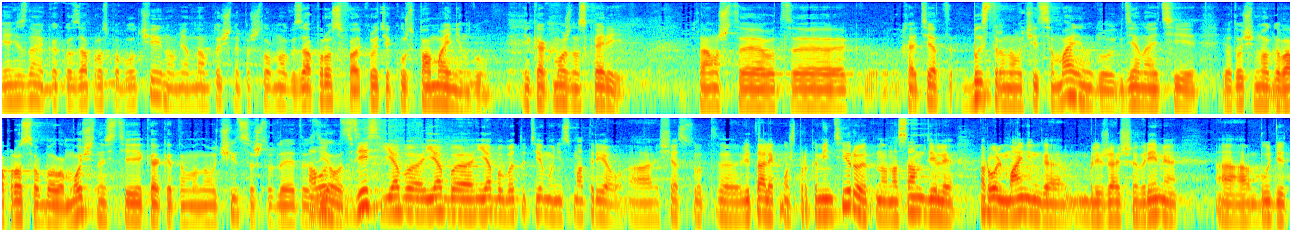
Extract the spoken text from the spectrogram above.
Я не знаю, как запрос по блокчейну, у меня нам точно пришло много запросов, откройте курс по майнингу и как можно скорее потому что вот э, хотят быстро научиться майнингу, где найти. И вот очень много вопросов было мощности, как этому научиться, что для этого а делать. Вот здесь я бы, я, бы, я бы в эту тему не смотрел. А сейчас вот э, Виталик, может, прокомментирует, но на самом деле роль майнинга в ближайшее время а, будет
